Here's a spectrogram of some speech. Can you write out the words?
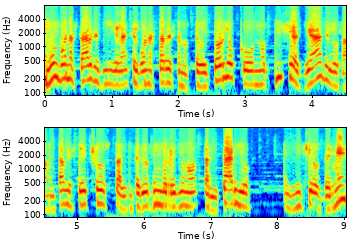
Muy buenas tardes, Miguel Ángel. Buenas tardes a nuestro auditorio con noticias ya de los lamentables hechos al interior de un relleno sanitario en inicios de mes.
